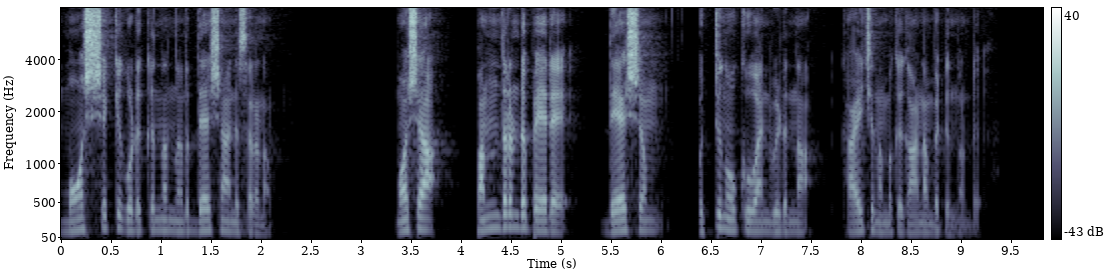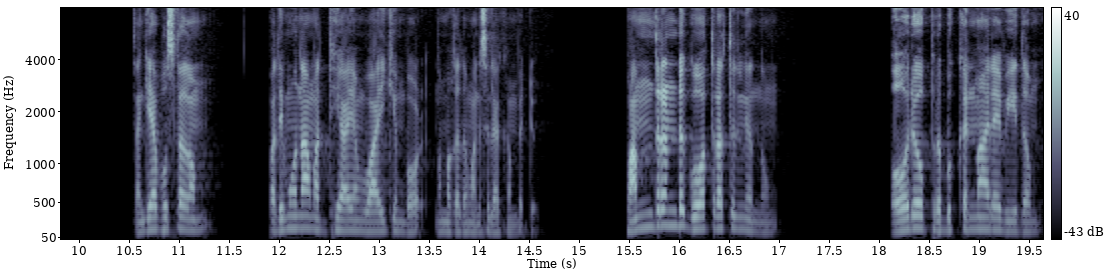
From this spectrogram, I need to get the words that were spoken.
മോശയ്ക്ക് കൊടുക്കുന്ന നിർദ്ദേശാനുസരണം. മോശ പന്ത്രണ്ട് പേരെ ദേശം ഒറ്റുനോക്കുവാൻ വിടുന്ന കാഴ്ച നമുക്ക് കാണാൻ പറ്റുന്നുണ്ട്. സംഖ്യാപുസ്തകം പതിമൂന്നാം അധ്യായം വായിക്കുമ്പോൾ നമുക്കത് മനസ്സിലാക്കാൻ പറ്റും. പന്ത്രണ്ട് ഗോത്രത്തിൽ നിന്നും ഓരോ പ്രഭുക്കന്മാരെ വീതം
